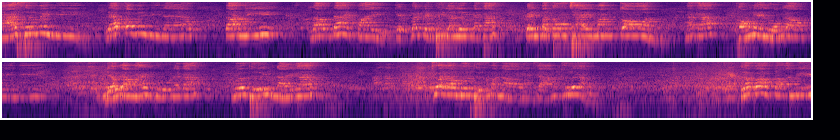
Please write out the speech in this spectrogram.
หาซื้อไม่มี แล้วก็ไม่มีแล้ว ตอนนี้เราได้ไปเก็บไว้เป็นที่ระลึกนะคะ เป็นประตูชัยมังกรนะคะ ของในหลวงเราปีนี้ เดี๋ยวเรามาให้ดูนะคะมือถืออยู่ไหนคะ ช่วยเอามือถือมาหน่อยสามเครื่อง แล้วก็ตอนนี้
